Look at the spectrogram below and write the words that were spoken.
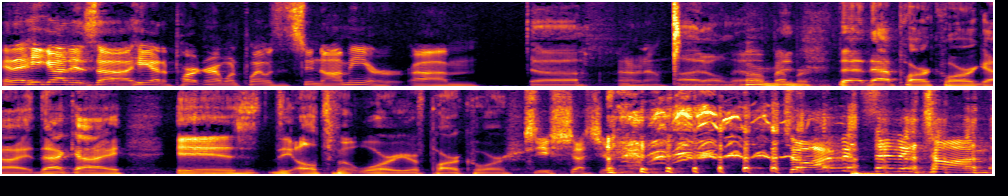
And then he got his uh he had a partner at one point was it Tsunami or um uh, I don't know. I don't know. I don't remember. that that parkour guy. That guy is the ultimate warrior of parkour. You shut your mouth. so I've been sending Tom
